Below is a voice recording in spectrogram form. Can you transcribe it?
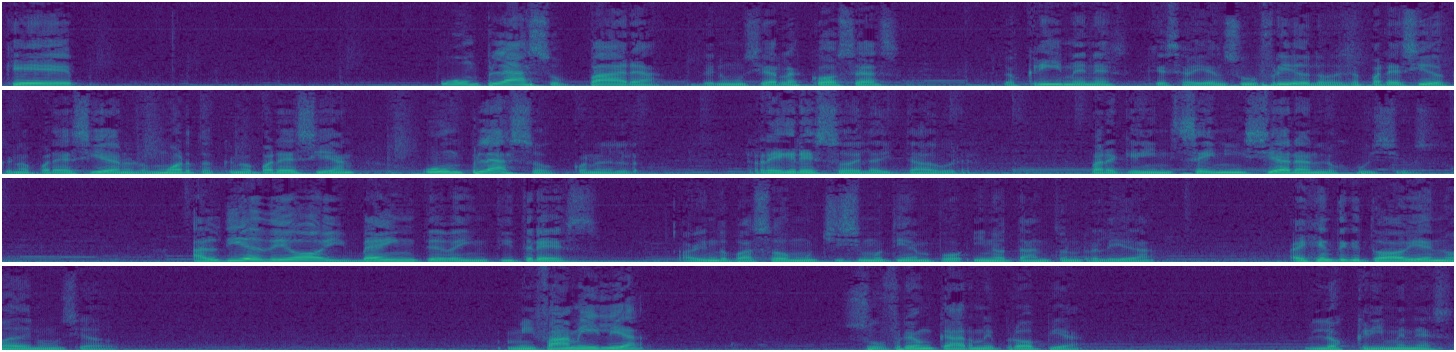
que hubo un plazo para denunciar las cosas, los crímenes que se habían sufrido, los desaparecidos que no parecían, o los muertos que no parecían, hubo un plazo con el regreso de la dictadura para que se iniciaran los juicios. Al día de hoy, 2023, habiendo pasado muchísimo tiempo, y no tanto en realidad, hay gente que todavía no ha denunciado. mi familia sufrió en carne propia los crímenes,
